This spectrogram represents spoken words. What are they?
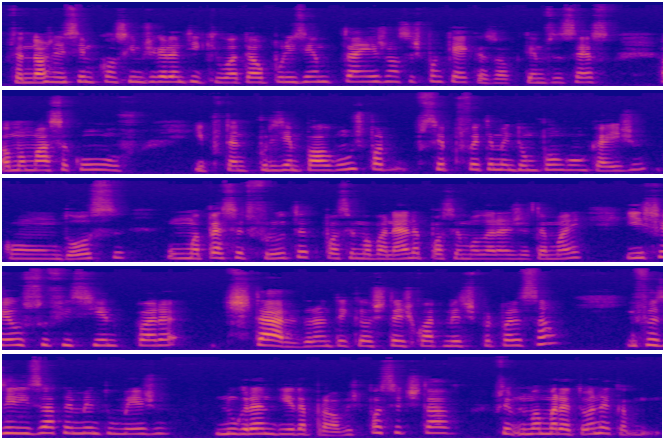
Portanto, nós nem sempre conseguimos garantir que o hotel, por exemplo, tem as nossas panquecas ou que temos acesso a uma massa com ovo. E, portanto, por exemplo, para alguns pode ser perfeitamente um pão com queijo, com doce, uma peça de fruta, que pode ser uma banana, pode ser uma laranja também, e isso é o suficiente para testar durante aqueles 3, 4 meses de preparação e fazer exatamente o mesmo no grande dia da prova. Isto pode ser testado, por exemplo, numa maratona, que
